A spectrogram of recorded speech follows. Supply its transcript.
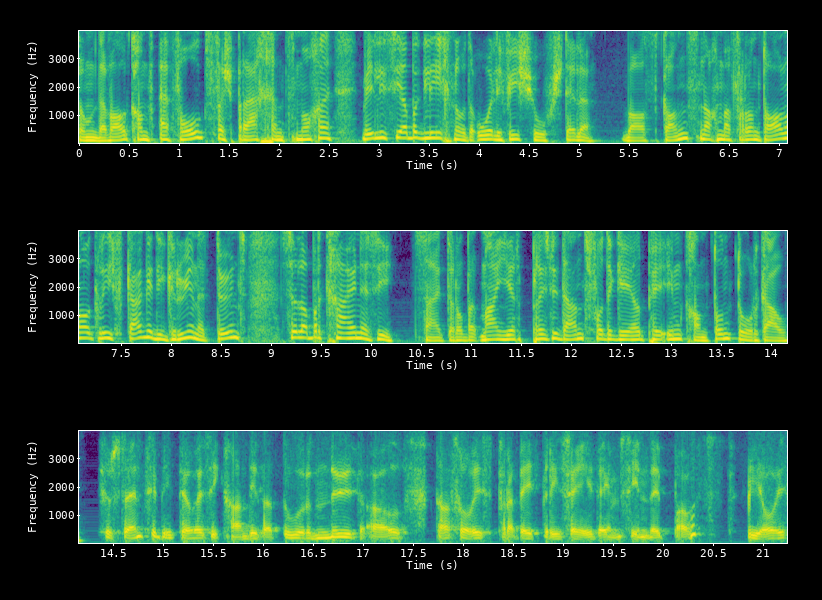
Um den Wahlkampf erfolgsversprechend zu machen, will sie aber gleich noch den Uli Fisch aufstellen. Was ganz nach einem Frontalangriff gegen die Grünen tönt, soll aber keine sein, sagt Robert Meyer, Präsident der GLP im Kanton Thurgau. Verstehen Sie bitte unsere Kandidatur nicht als das, was Frau Betrise in dem Sinne passt. Bei uns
